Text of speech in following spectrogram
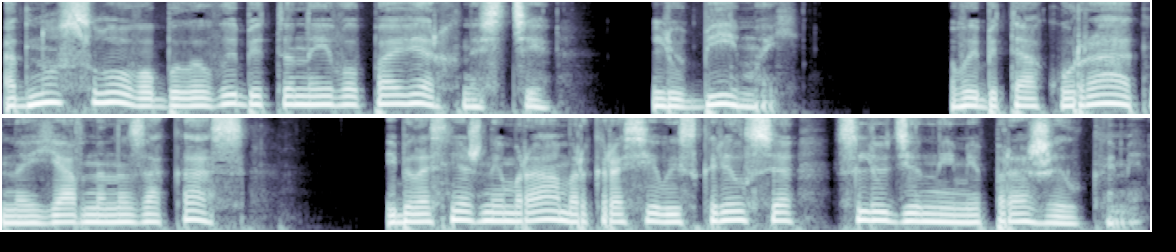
Одно слово было выбито на его поверхности — любимый. Выбито аккуратно, явно на заказ, и белоснежный мрамор красиво искрился с ледяными прожилками.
